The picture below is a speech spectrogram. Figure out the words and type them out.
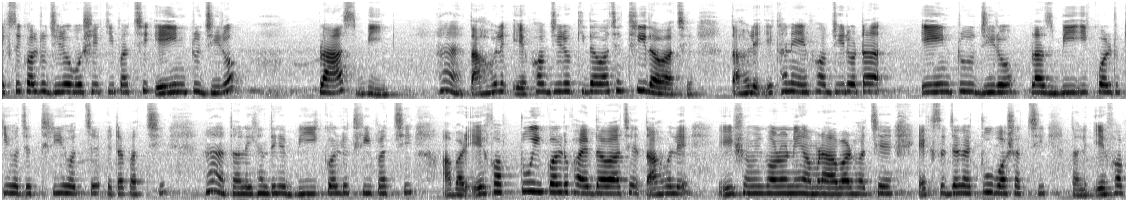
এক্স ইকুয়াল টু জিরো বসিয়ে কী পাচ্ছি? A into zero plus b হ্যাঁ তাহলে এফ অফ জিরো কী দেওয়া আছে? থ্রি দেওয়া আছে। তাহলে এখানে এফ অফ জিরোটা a into zero plus b equal to কী হচ্ছে? থ্রি হচ্ছে, এটা পাচ্ছি। হ্যাঁ তাহলে এখান থেকে বি ইকুয়াল টু থ্রি পাচ্ছি। আবার f of two equal to five দেওয়া আছে, তাহলে এই সমীকরণে আমরা আবার হচ্ছে এক্সের জায়গায় টু বসাচ্ছি। তাহলে f of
